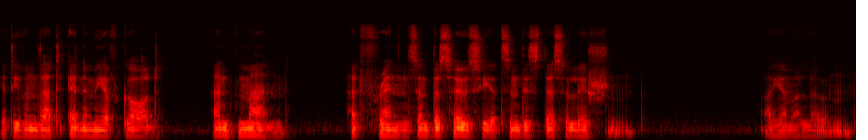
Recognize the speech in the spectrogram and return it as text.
Yet even that enemy of God and man had friends and associates in this desolation. I am alone.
